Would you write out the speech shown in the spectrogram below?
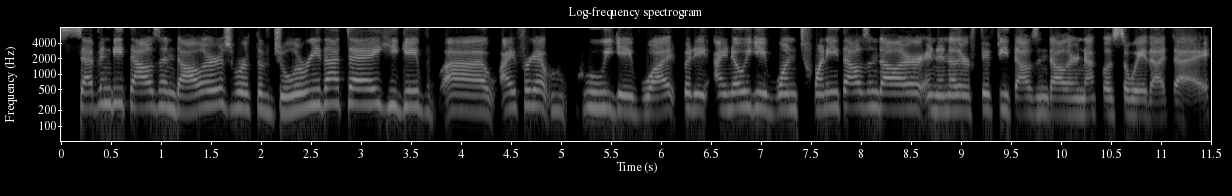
seventy thousand dollars worth of jewelry that day. He gave uh I forget who he gave what, but he, I know he gave one twenty thousand dollar and another fifty thousand dollar necklace away that day.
